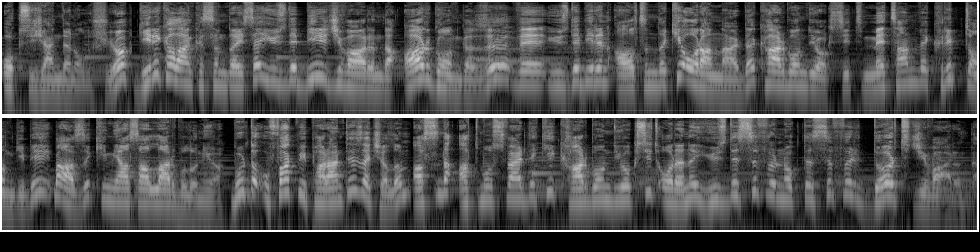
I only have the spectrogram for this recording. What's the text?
oksijenden oluşuyor. Geri kalan kısımda ise %1 civarında argon gazı ve %1'in altındaki oranlarda karbondioksit, metan ve kripton gibi bazı kimyasallar bulunuyor. Burada ufak bir parantez açalım. Aslında atmosferdeki karbondioksit oranı %0.04 civarında.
